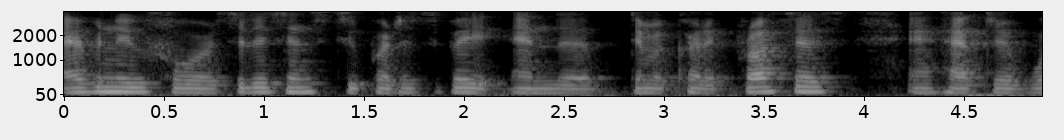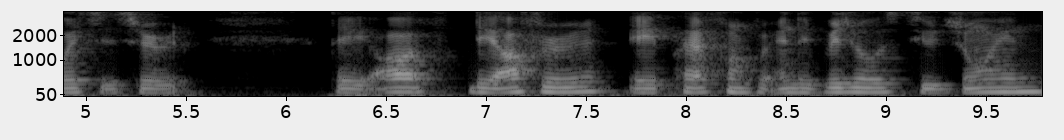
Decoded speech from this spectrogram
avenue for citizens to participate in the democratic process and have their voices heard. They, off, they offer a platform for individuals to join,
